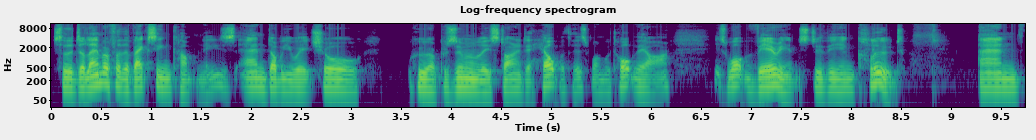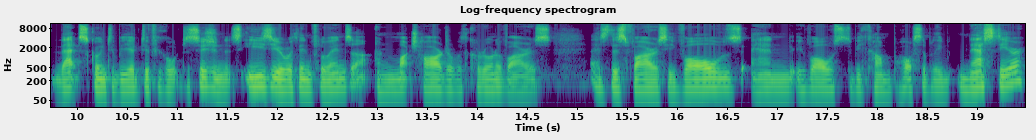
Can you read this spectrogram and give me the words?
So the dilemma for the vaccine companies and WHO, who are presumably starting to help with this, one would hope they are, is what variants do they include? And that's going to be a difficult decision. It's easier with influenza and much harder with coronavirus as this virus evolves and evolves to become possibly nastier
